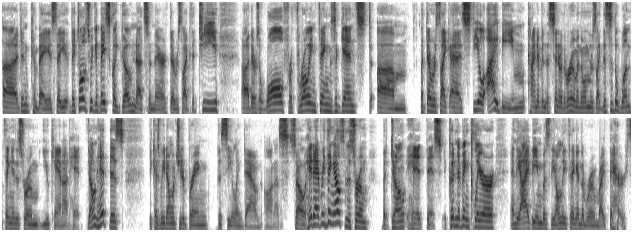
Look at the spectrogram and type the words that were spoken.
uh, didn't convey is they they told us we could basically go nuts in there. There was like the tea. Uh, there was a wall for throwing things against. Um, but there was like a steel I beam kind of in the center of the room, and the woman was like, "This is the one thing in this room you cannot hit. Don't hit this." Because we don't want you to bring the ceiling down on us. So hit everything else in this room, but don't hit this. It couldn't have been clearer, and the I beam was the only thing in the room right there.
